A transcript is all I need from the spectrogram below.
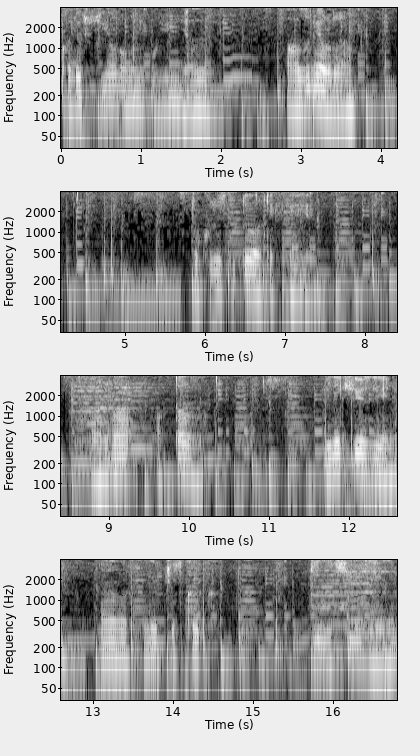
Koleksiyon onun oyun yağı. Ağzım yoruldu lan. 940 dolar teklif ediyor. Galiba aptal bu. 1200 diyelim. Ha dur 1340. 1200 diyelim.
